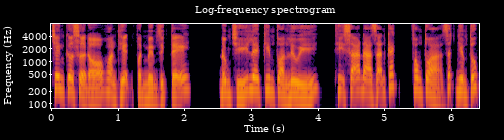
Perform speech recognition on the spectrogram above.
trên cơ sở đó hoàn thiện phần mềm dịch tễ. Đồng chí Lê Kim Toàn lưu ý, thị xã đã giãn cách, phong tỏa rất nghiêm túc,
